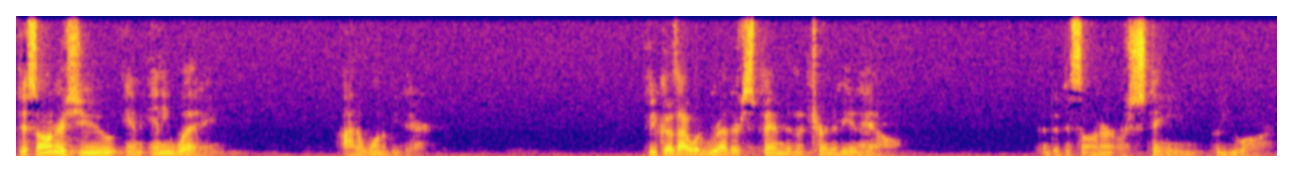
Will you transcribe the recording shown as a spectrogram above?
dishonors you in any way, I don't want to be there because I would rather spend an eternity in hell than to dishonor or stain who you are.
